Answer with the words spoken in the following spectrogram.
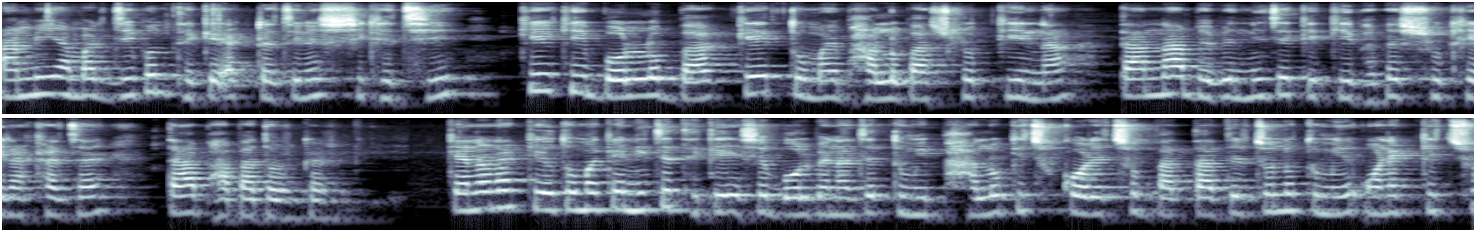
আমি আমার জীবন থেকে একটা জিনিস শিখেছি। কে কি বলল বা কে তোমায় ভালোবাসলো কি না, তা না ভেবে নিজেকে কীভাবে সুখী রাখা যায়, তা ভাবা দরকার। কেননা কেউ তোমাকে নিচে থেকে এসে বলবে না যে তুমি ভালো কিছু করেছ বা তাদের জন্য তুমি অনেক কিছু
